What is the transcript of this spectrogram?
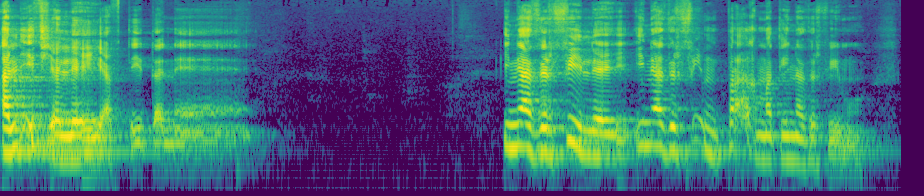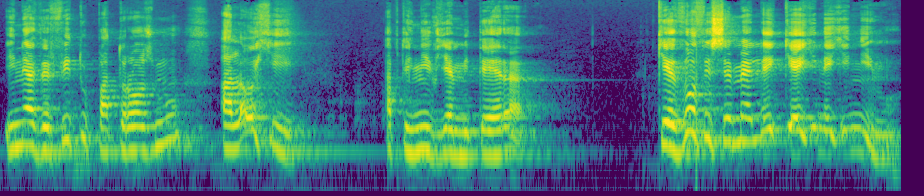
αλήθεια λέει αυτή ήταν είναι αδερφή λέει είναι αδερφή μου πράγματι είναι αδερφή μου είναι αδερφή του πατρός μου αλλά όχι από την ίδια μητέρα και δόθησε με λέει και έγινε γυνή μου.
